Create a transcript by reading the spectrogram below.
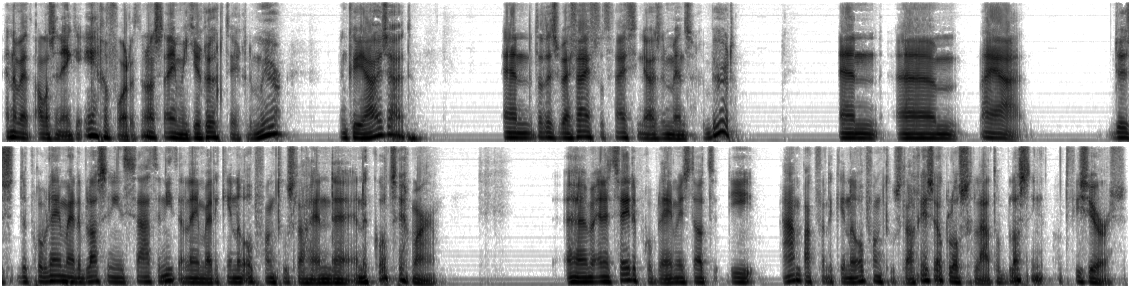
En dan werd alles in één keer ingevorderd. En dan sta je met je rug tegen de muur. Dan kun je huis uit. En dat is bij 5.000 tot 15.000 mensen gebeurd. En ehm, nou ja, dus de problemen bij de Belastingdienst zaten niet alleen bij de kinderopvangtoeslag en de, en de kot, zeg maar. Ehm, en het tweede probleem is dat die aanpak van de kinderopvangtoeslag is ook losgelaten op belastingadviseurs.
